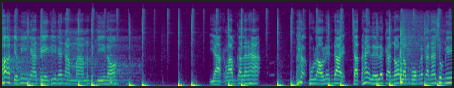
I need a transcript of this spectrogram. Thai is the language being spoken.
อะเดี๋ยวมีงานเพลงที่แนะนำมามันตะกี้เนาะอยากลำกันแล้วนะฮะ พวกเราเล่นได้จัดให้เลยแล้วกันเนาะลำวงแล้วกันนะช่วงนี้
